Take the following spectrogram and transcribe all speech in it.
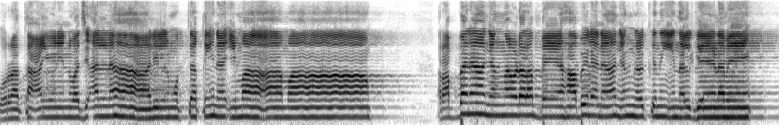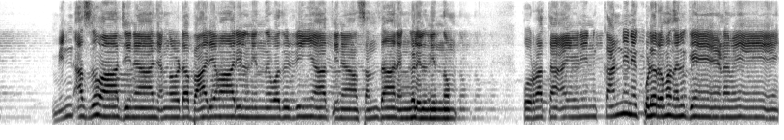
قرة أعين واجعلنا للمتقين إماما റബ്ബന ഞങ്ങളുടെ റബ്ബേ ഹബിലന ഞങ്ങൾക്ക് നീ നൽകണമേ മിൻ അസ്വാജിന ഞങ്ങളുടെ ഭാര്യമാരിൽ നിന്ന് വധുരിയാത്തിന സന്താനങ്ങളിൽ നിന്നും കുറത്തായുനിൻ കണ്ണിന് കുളിർമ നൽകണമേ.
